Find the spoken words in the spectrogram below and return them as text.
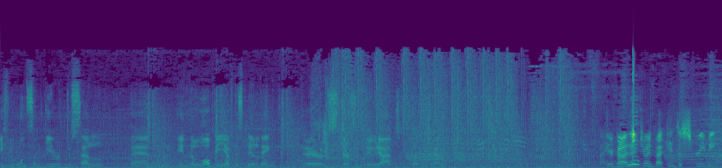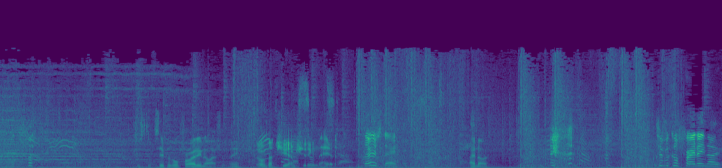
if you want some gear to sell, then in the lobby of this building, there's there's some doodad that you can. Dear God, I joined back into screaming. Just a typical Friday night for me. oh, not you. I'm shooting in the head. Thursday. I know. Typical Friday night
